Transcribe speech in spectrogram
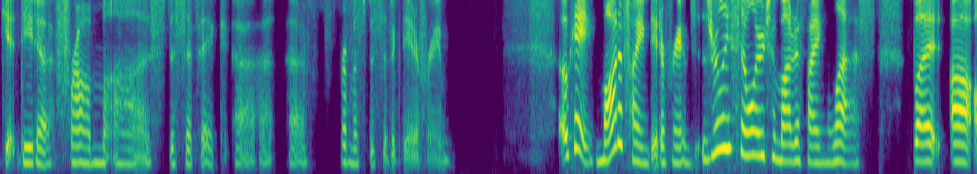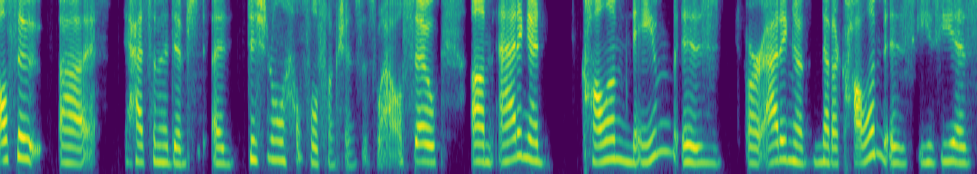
get data from a specific uh, uh, from a specific data frame. Okay, modifying data frames is really similar to modifying less, but uh, also uh, has some additional helpful functions as well. So um, adding a column name is or adding another column is easy as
